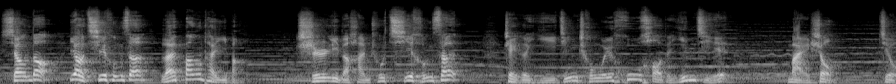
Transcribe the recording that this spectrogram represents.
想到要齐恒三来帮他一把，吃力地喊出“齐恒三”这个已经成为呼号的音节，麦兽就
